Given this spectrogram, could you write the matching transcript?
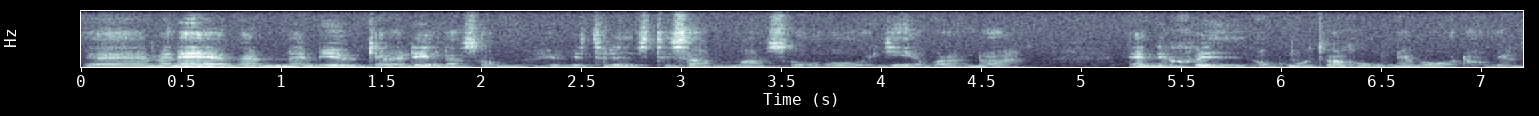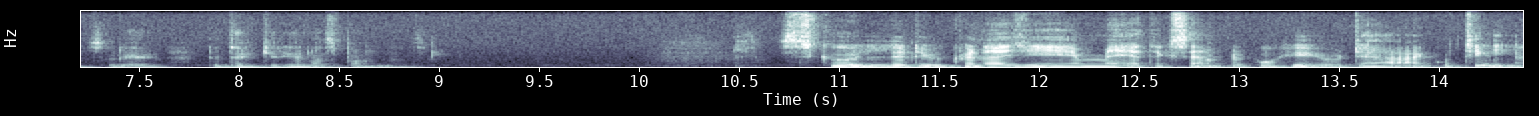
Eh, men även mjukare delar som hur vi trivs tillsammans och, och ger varandra energi och motivation i vardagen. Så det, det täcker hela spannet. Skulle du kunna ge mig ett exempel på hur det här går till?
